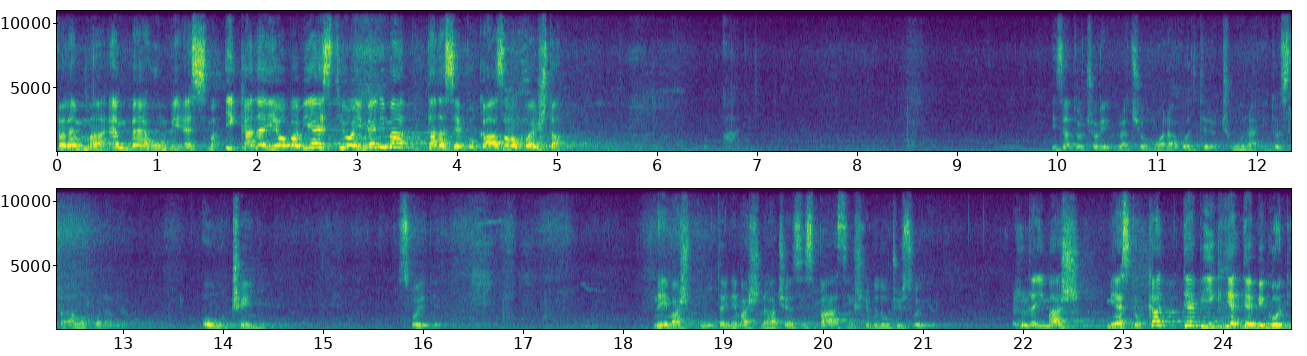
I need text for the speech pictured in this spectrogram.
Felemma embehum bi esma. I kada je obavijestio o imenima, tada se je pokazalo ko je šta? I zato čovjek, braćo, mora voditi računa i to stalo ponavlja o učenju svoje djede. Nemaš puta i nemaš načina da se spasiš, nego da učiš svoju vjeru da imaš mjesto kad tebi i gdje tebi godi.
